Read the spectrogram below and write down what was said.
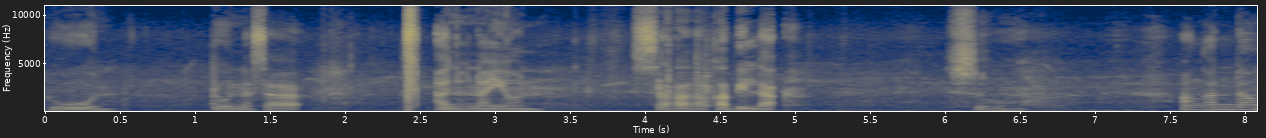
Doon. Doon na sa ano na yon sa kabila. So, ang gandang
